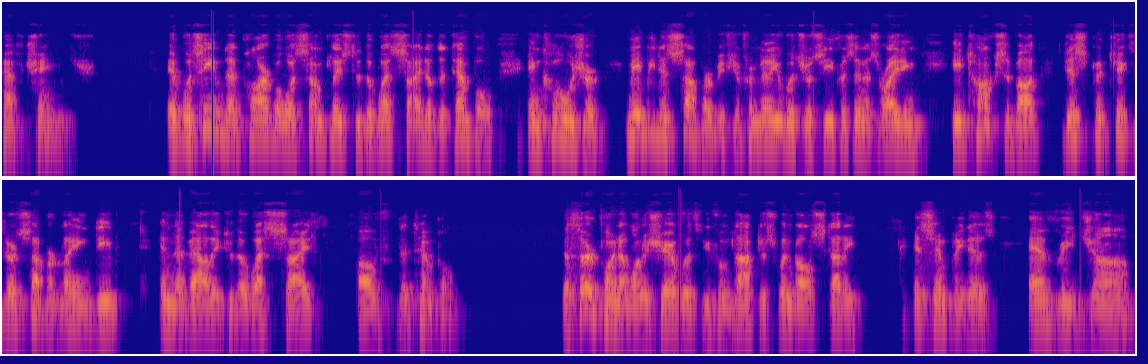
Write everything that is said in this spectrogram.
have changed. It would seem that Parbar was someplace to the west side of the temple enclosure, maybe the suburb. If you're familiar with Josephus in his writing, he talks about this particular suburb laying deep in the valley to the west side of the temple. The third point I want to share with you from Dr. Swindoll's study is simply this every job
